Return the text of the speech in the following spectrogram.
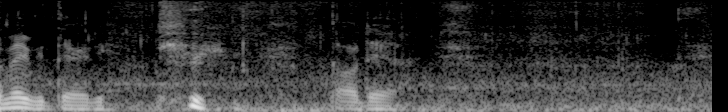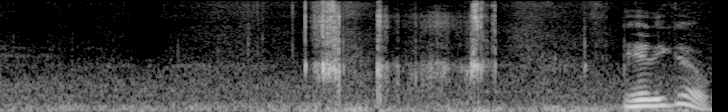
maybe 30. oh, damn. Here he go.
